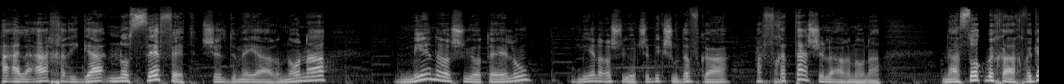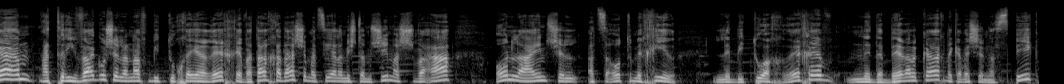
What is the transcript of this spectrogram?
העלאה חריגה נוספת של דמי הארנונה. מי הן הרשויות האלו, ומי הן הרשויות שביקשו דווקא הפחתה של הארנונה? נעסוק בכך, וגם הטריוואגו של ענף ביטוחי הרכב, אתר חדש שמציע למשתמשים השוואה אונליין של הצעות מחיר לביטוח רכב. נדבר על כך, נקווה שנספיק.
